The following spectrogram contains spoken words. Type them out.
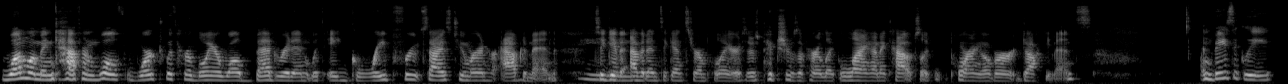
One woman, Catherine Wolfe, worked with her lawyer while bedridden with a grapefruit sized tumor in her abdomen to give evidence against her employers. There's pictures of her like lying on a couch, like poring over documents. And basically,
